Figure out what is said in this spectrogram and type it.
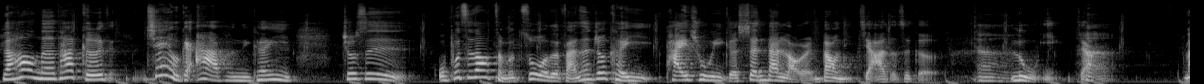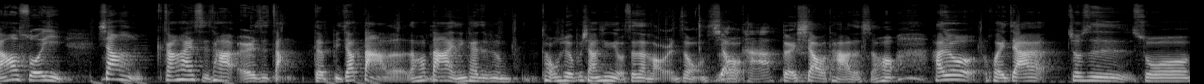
然后呢，他隔现在有个 app，你可以就是我不知道怎么做的，反正就可以拍出一个圣诞老人到你家的这个嗯，录影这样。嗯。然后所以像刚开始他儿子长得比较大了，然后大家已经开始什同学不相信有圣诞老人这种时候笑他。对笑他的时候，他就回家就是说。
